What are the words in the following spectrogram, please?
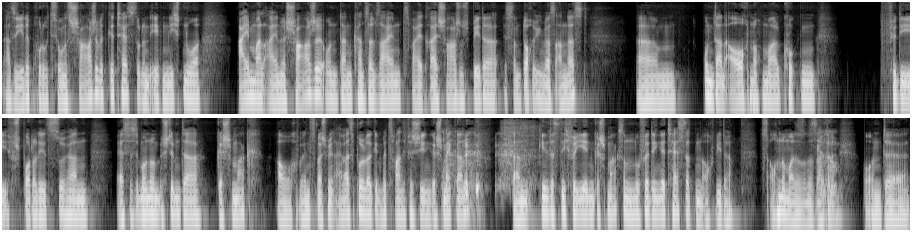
Also jede Produktionscharge wird getestet und eben nicht nur einmal eine Charge und dann kann es halt sein, zwei, drei Chargen später ist dann doch irgendwas anders. Ähm, und dann auch nochmal gucken, für die Sportler, die jetzt zuhören, es ist immer nur ein bestimmter Geschmack auch. Wenn es zum Beispiel ein Eiweißpulver gibt mit 20 verschiedenen Geschmäckern, dann gilt das nicht für jeden Geschmack, sondern nur für den getesteten auch wieder. Das ist auch nochmal so eine Sache. Genau. Und äh,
